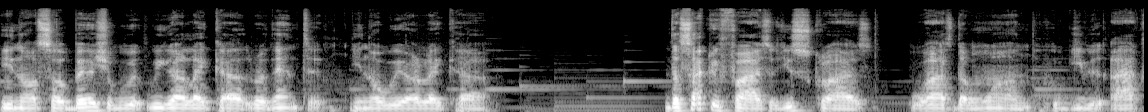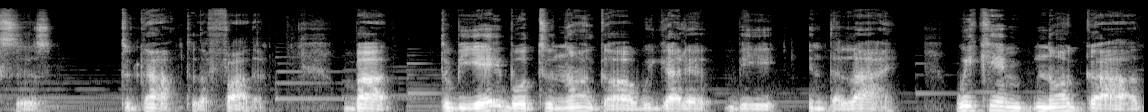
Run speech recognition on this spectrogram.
you know salvation. We, we got like uh, redented. You know we are like uh, the sacrifice of Jesus Christ was the one who gives access to God, to the Father. But to be able to know God, we gotta be in the light. We can know God,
